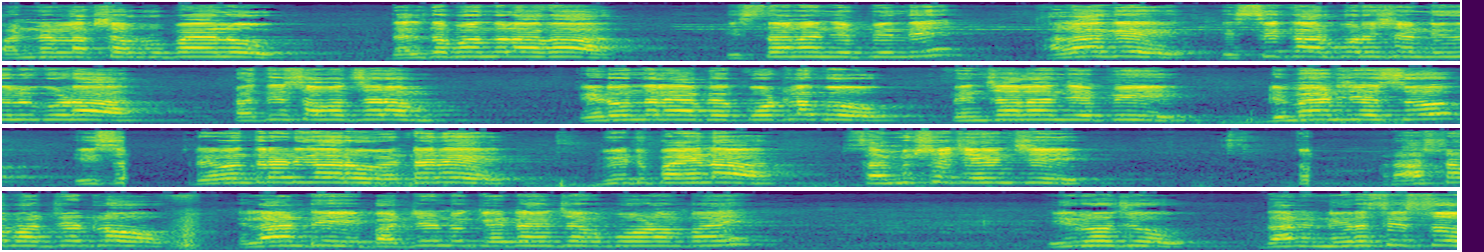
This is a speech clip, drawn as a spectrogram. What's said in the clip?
పన్నెండు లక్షల రూపాయలు దళిత బంధులాగా ఇస్తానని చెప్పింది. అలాగే ఎస్సీ కార్పొరేషన్ నిధులు కూడా ప్రతి సంవత్సరం ఏడు వందల యాభై కోట్లకు పెంచాలని చెప్పి డిమాండ్ చేస్తూ ఈ స- రేవంత్ రెడ్డి గారు వెంటనే వీటిపైన సమీక్ష చేయించి రాష్ట్ర బడ్జెట్లో ఎలాంటి బడ్జెట్ను కేటాయించకపోవడంపై ఈరోజు దాన్ని నిరసిస్తూ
